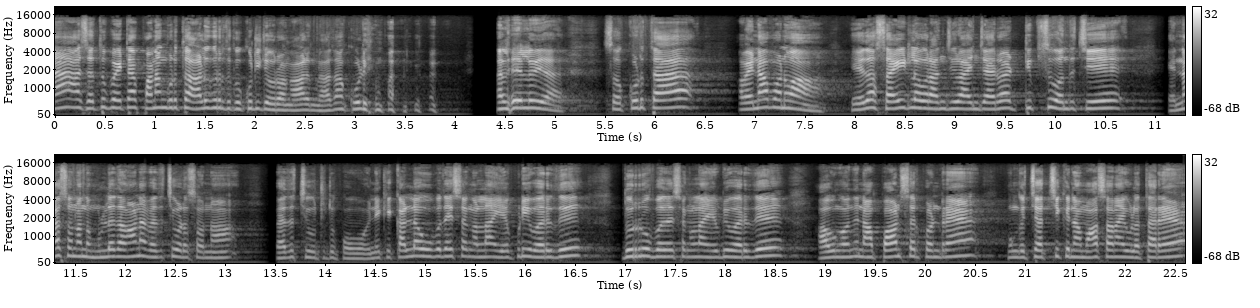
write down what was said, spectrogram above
ஆ செத்து போயிட்டா பணம் கொடுத்து அழுகுறதுக்கு கூட்டிகிட்டு வருவாங்க ஆளுங்களை. அதான் கூலிக்கு மாரடி அலே லூயா ஸோ கொடுத்தா அவன் என்ன பண்ணுவான்? ஏதோ சைடில் ஒரு அஞ்சு ரூபா அஞ்சாயிரரூவா டிப்ஸு வந்துச்சு. என்ன சொன்னான்? அந்த முள்ளதான விதச்சி விட சொன்னான். விதைச்சி விட்டுட்டு போவோம். இன்றைக்கி கள்ள உபதேசங்கள்லாம் எப்படி வருது? துர் உபதேசங்கள்லாம் எப்படி வருது? அவங்க வந்து நான் ஸ்பான்சர் பண்ணுறேன் உங்கள் சர்ச்சுக்கு நான் மாசானா இவ்வளோ தரேன்.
